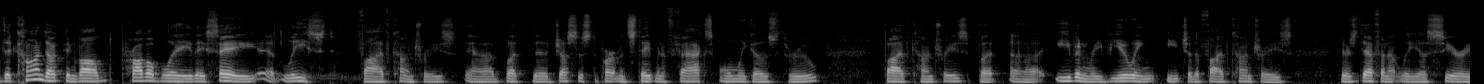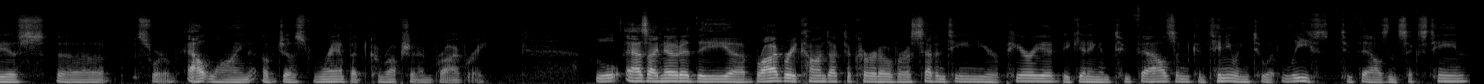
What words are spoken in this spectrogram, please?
the conduct involved probably, they say, at least five countries, uh, but the Justice Department statement of facts only goes through five countries, but uh, even reviewing each of the five countries, there's definitely a serious uh, sort of outline of just rampant corruption and bribery. As I noted, the uh, bribery conduct occurred over a 17 year period beginning in 2000, continuing to at least 2016.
